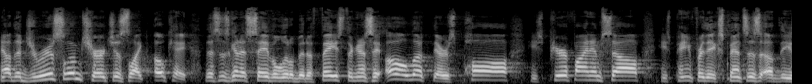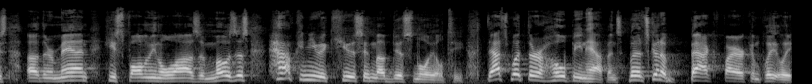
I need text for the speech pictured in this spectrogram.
Now, the Jerusalem church is like, okay, this is going to save a little bit of face. They're going to say, oh, look, there's Paul. He's purifying himself. He's paying for the expenses of these other men. He's following the laws of Moses. How can you accuse him of disloyalty? That's what they're hoping happens, but it's going to backfire completely,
